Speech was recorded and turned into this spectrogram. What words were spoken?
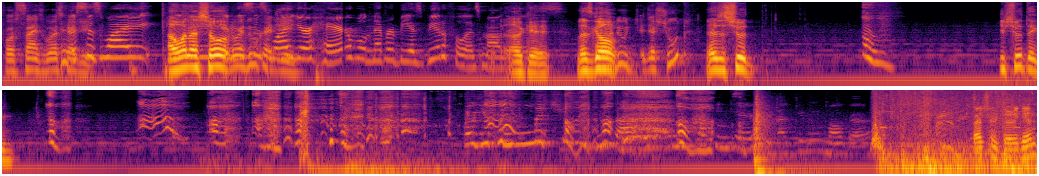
for science. Where's This is why. I wanna show- and What do I This do, is why your hair will never be as beautiful as Mauga's. Okay, let's go. do Just shoot? Let's just shoot. Keep shooting. Bro, you can literally do that with any fucking character. Not giving Malga. Flashing third again.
